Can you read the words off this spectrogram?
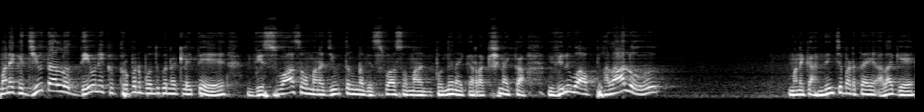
మన యొక్క జీవితాల్లో దేవుని యొక్క కృపను పొందుకున్నట్లయితే విశ్వాసం మన జీవితంలో ఉన్న విశ్వాసం మనకు పొందిన యొక్క రక్షణ యొక్క విలువ ఫలాలు మనకి అందించబడతాయి. అలాగే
